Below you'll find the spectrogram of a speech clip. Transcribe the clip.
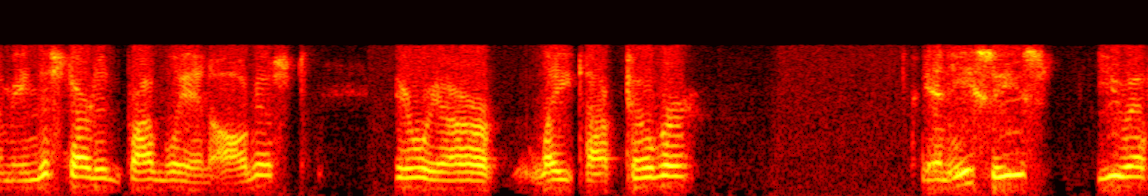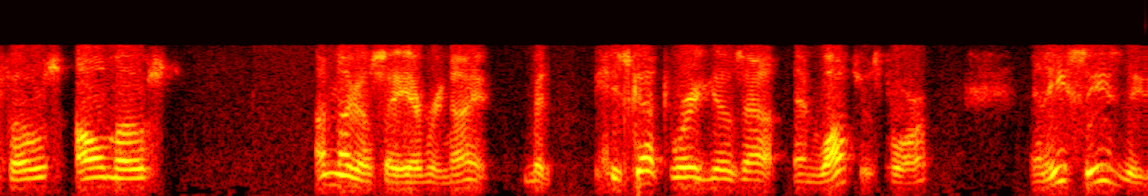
I mean this started probably in August here we are late October, and he sees UFOs almost, I'm not going to say every night, but he's got to where he goes out and watches for them, and he sees these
